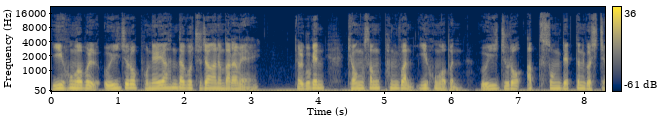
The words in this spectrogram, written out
이 홍업을 의주로 보내야 한다고 주장하는 바람에 결국엔 경성 판관 이홍업은 의주로 압송됐던 것이죠.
